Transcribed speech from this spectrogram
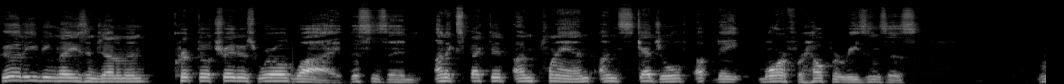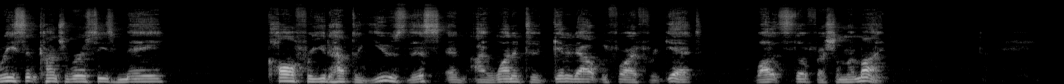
Good evening, ladies and gentlemen. Crypto traders worldwide. This is an unexpected, unplanned, unscheduled update, more for helper reasons, as recent controversies may call for you to have to use this, and I wanted to get it out before I forget while it's still fresh on my mind.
